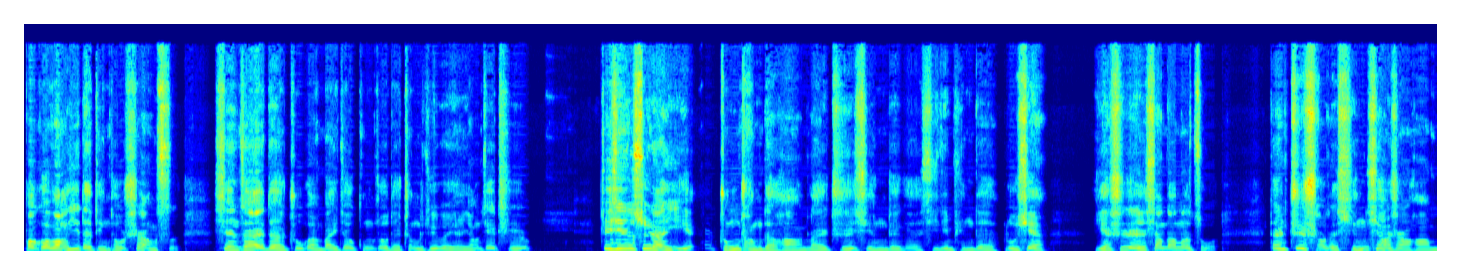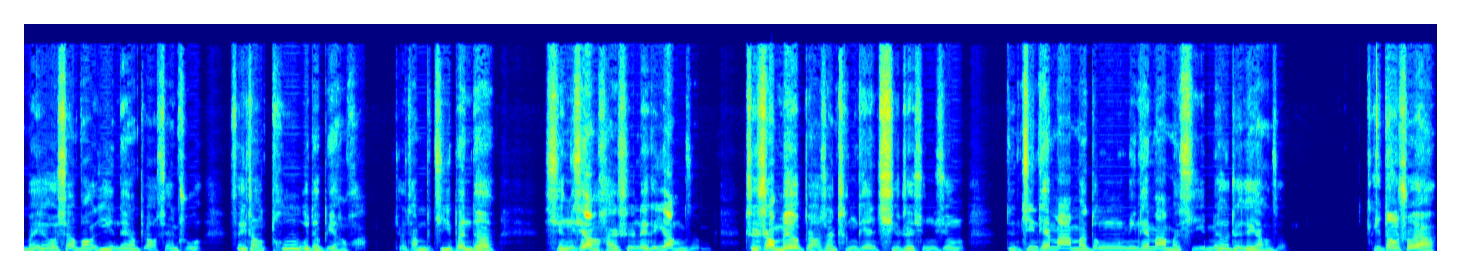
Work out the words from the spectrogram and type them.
包括王毅的顶头上司，现在的主管外交工作的政治局委员杨洁篪，这些人虽然也忠诚的哈来执行这个习近平的路线，也是相当的左。但至少在形象上，哈，没有像王毅那样表现出非常突兀的变化，就他们基本的形象还是那个样子，至少没有表现成天气势汹汹，今天骂骂东，明天骂骂西，没有这个样子。应当说呀，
